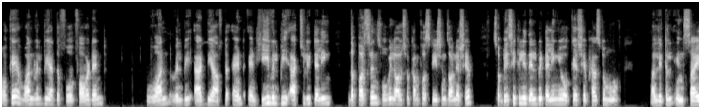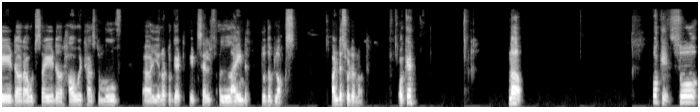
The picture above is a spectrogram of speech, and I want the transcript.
Okay one will be at the forward end one will be at the after end and he will be actually telling the persons who will also come for stations on your ship. So basically, they'll be telling you, okay, ship has to move a little inside or outside or how it has to move, uh, you know, to get itself aligned to the blocks. Understood or not? Okay. Now, okay, so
